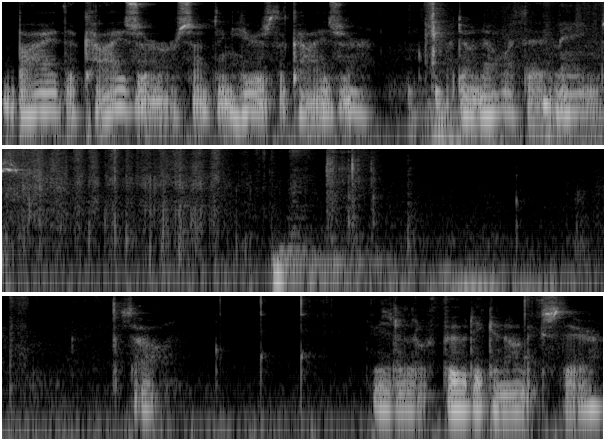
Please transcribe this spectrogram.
by the Kaiser or something. Here's the Kaiser. I don't know what that means. So, There's a little food economics there.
